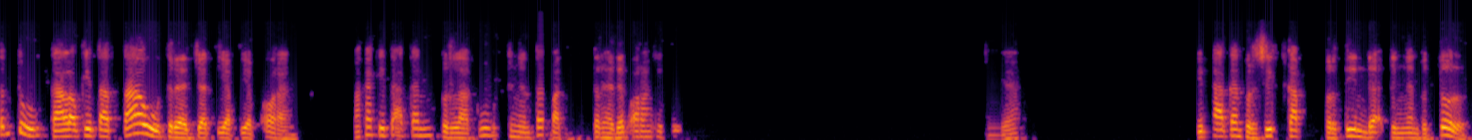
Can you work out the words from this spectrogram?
Tentu, kalau kita tahu derajat tiap-tiap orang, maka kita akan berlaku dengan tepat terhadap orang itu. Ya. Kita akan bersikap bertindak dengan betul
